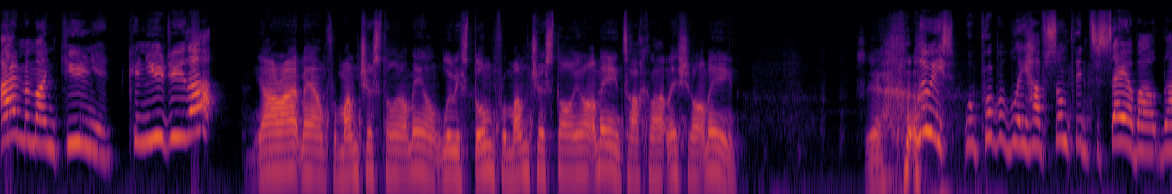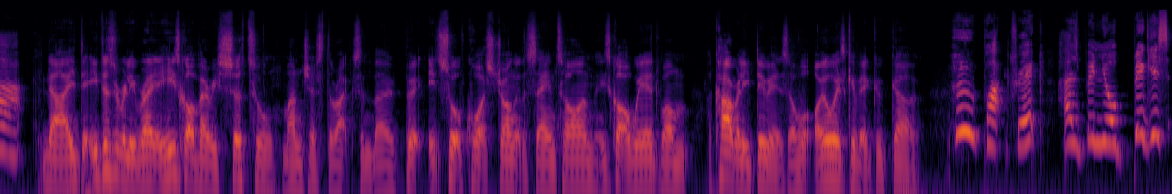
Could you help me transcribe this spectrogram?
I'm a Mancunian. Can you do that? Yeah, alright, mate, I'm from Manchester, you know what I mean? Louis Dunn from Manchester, you know what I mean? Talking like this, you know what I mean? So, yeah. Louis will probably have something to say about that. No, he, he doesn't really rate it. He's got a very subtle Manchester accent, though, but it's sort of quite strong at the same time. He's got a weird one. I can't really do his. I, I always give it a good go. Patrick, has been your biggest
